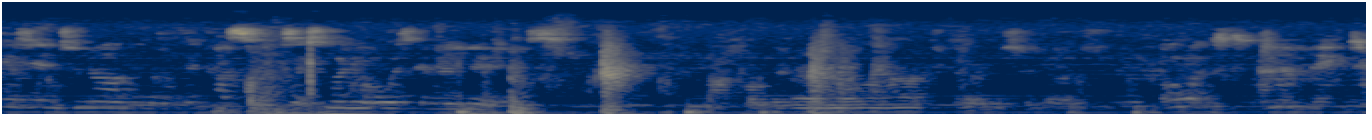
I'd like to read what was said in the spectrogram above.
get into an argument with the customers. It's when you're always going to lose. I probably know more she does. Oh, it's perfect.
